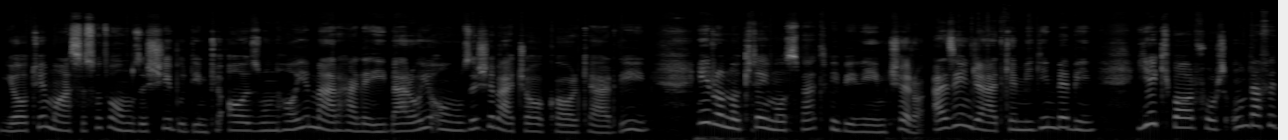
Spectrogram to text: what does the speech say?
یا توی مؤسسات آموزشی بودیم که آزمونهای مرحله ای برای آموزش بچه ها کار کردیم این رو نکته مثبت می‌بینیم. چرا؟ از این جهت که میگیم ببین یک بار فرص اون دفعه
